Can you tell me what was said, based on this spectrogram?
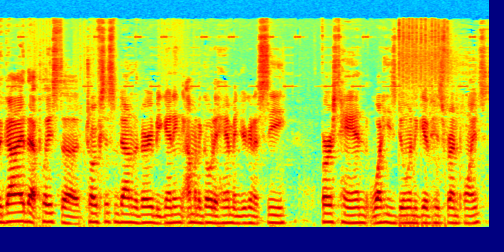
the guy that placed the trophy system down in the very beginning, I'm going to go to him and you're going to see firsthand what he's doing to give his friend points.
